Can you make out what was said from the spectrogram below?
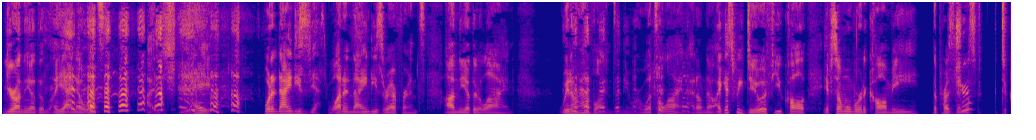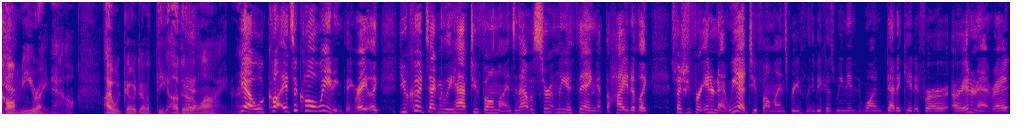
You're on the other line. Yeah, I know. What's I, hey? What a '90s yes, what a '90s reference on the other line. We don't have lines anymore. What's a line? I don't know. I guess we do. If you call, if someone were to call me, the president True. was to call me right now, I would go to the other Yeah. line. Right? Yeah, well, call, it's a call waiting thing, right? Like you could technically have two phone lines, and that was certainly a thing at the height of like, especially for internet. We had two phone lines briefly because we needed one dedicated for our, our internet, right?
